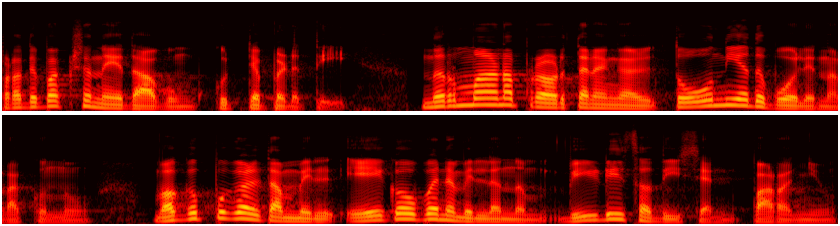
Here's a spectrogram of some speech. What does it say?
പ്രതിപക്ഷ നേതാവും കുറ്റപ്പെടുത്തി. നിർമ്മാണ പ്രവർത്തനങ്ങൾ തോന്നിയതുപോലെ നടക്കുന്നു. വകുപ്പുകൾ തമ്മിൽ ഏകോപനമില്ലെന്നും വി. ഡി. സതീശൻ പറഞ്ഞു.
